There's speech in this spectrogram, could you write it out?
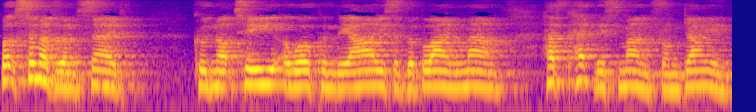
But some of them said, Could not he who opened the eyes of the blind man have kept this man from dying?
